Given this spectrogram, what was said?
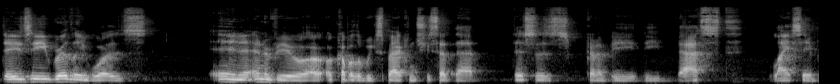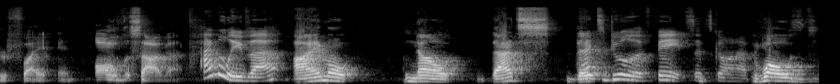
Daisy Ridley was in an interview a, a couple of weeks back, and she said that this is going to be the best lightsaber fight in all the saga. I believe that. I'm a no. That's That's. Duel of Fates. that's going up. against. Well,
